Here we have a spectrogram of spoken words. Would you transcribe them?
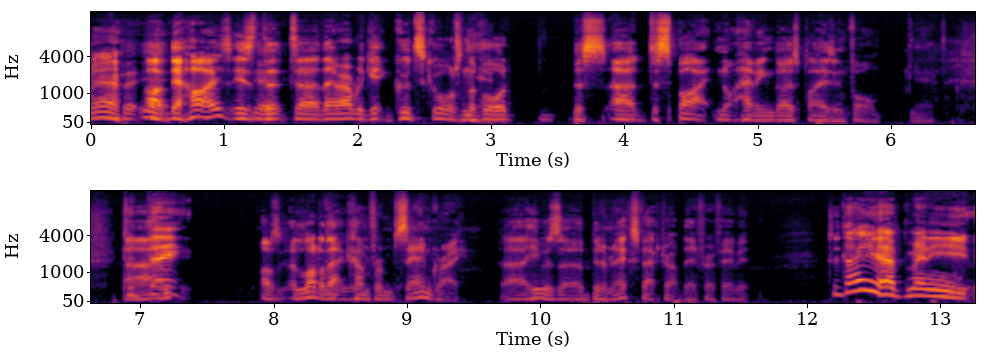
Yeah. But, Oh, their highs is Yeah. that uh, they were able to get good scores on the board, uh, despite not having those players in form. yeah. Did they I was, a lot of that come from Sam Gray. Uh, he was a bit of an X factor up there for a fair bit. Did they have many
